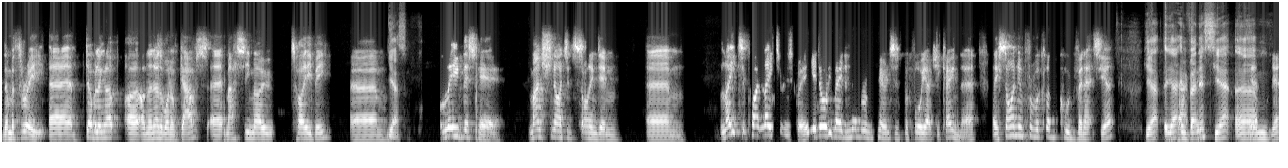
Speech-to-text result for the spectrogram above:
Number three, uh, doubling up uh, on another one of Gav's, uh, Massimo Taibi. Um, Yes. I'll leave this here. Manchester United signed him um, later, quite later in his career. He'd already made a number of appearances before he actually came there. They signed him from a club called Venezia. Yeah, yeah, in Venice. Yeah. Um, yeah,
